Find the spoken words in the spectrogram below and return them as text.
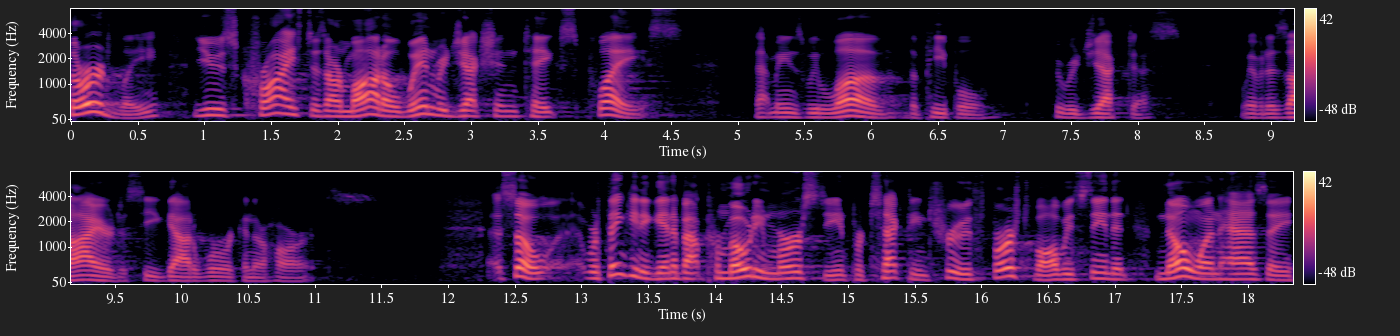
Thirdly, use Christ as our model when rejection takes place. That means we love the people who reject us. We have a desire to see God work in their hearts. So, we're thinking again about promoting mercy and protecting truth. First of all, we've seen that no one has a,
